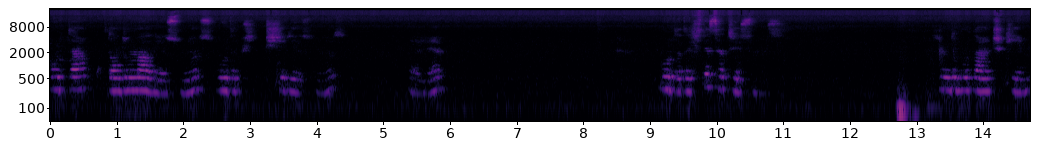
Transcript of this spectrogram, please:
Burada dondurma alıyorsunuz. Burada piş- pişiriyorsunuz. Burada da işte satıyorsunuz. Şimdi buradan çıkayım.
